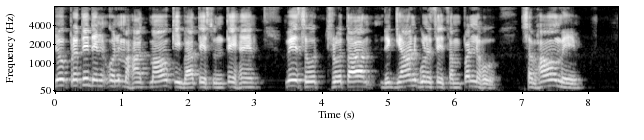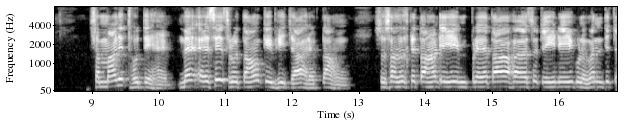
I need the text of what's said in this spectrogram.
जो प्रतिदिन उन महात्माओं की बातें सुनते हैं, वे श्रोता विज्ञान गुण से संपन्न हो, सभाओं में सम्मानित होते हैं। मैं ऐसे श्रोताओं की भी चाह रखता हूँ। सुसंस्कृता प्रयता सुचैने गुणवंत च।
